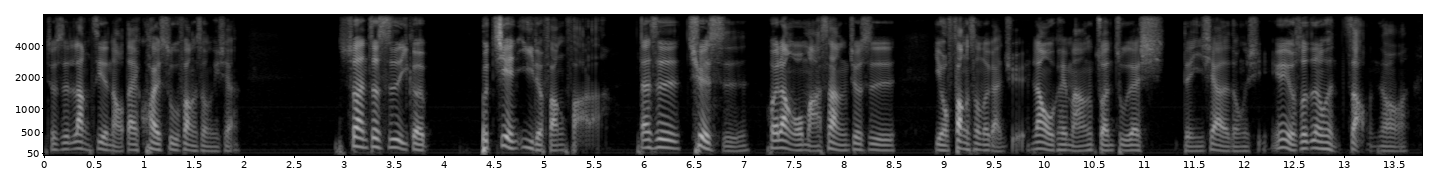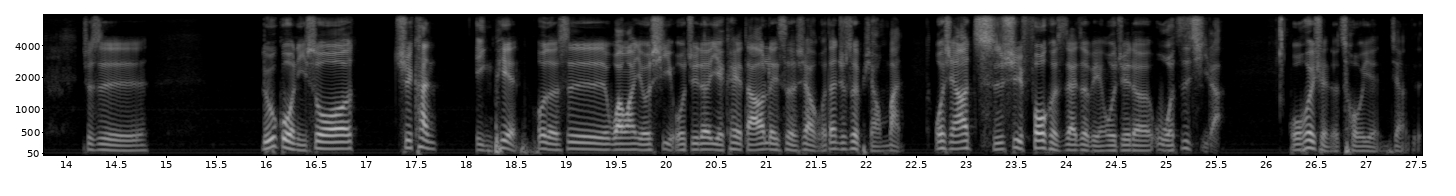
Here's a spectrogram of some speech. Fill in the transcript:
就是让自己的脑袋快速放松一下。虽然这是一个不建议的方法啦，但是确实会让我马上就是。有放松的感觉，让我可以马上专注在等一下的东西，因为有时候真的会很燥，你知道吗？就是如果你说去看影片或者是玩玩游戏，我觉得也可以达到类似的效果，但就是比较慢。我想要持续 focus 在这边，我觉得我自己啦，我会选择抽烟这样子。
